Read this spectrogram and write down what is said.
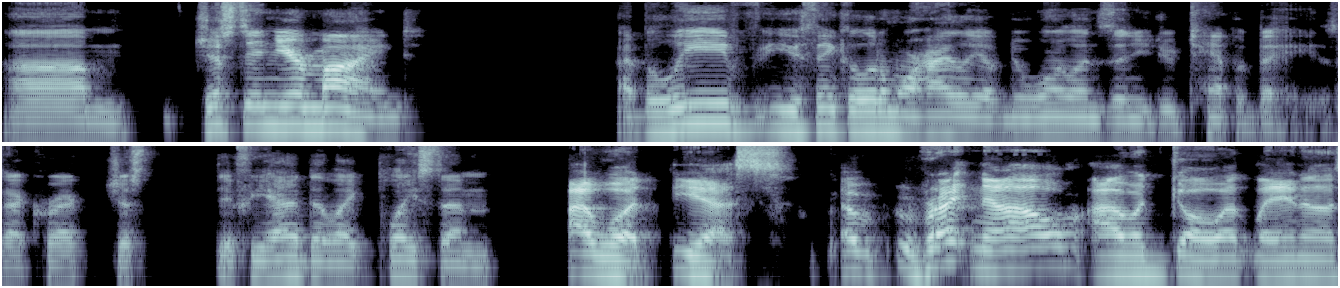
Um, just in your mind, I believe you think a little more highly of New Orleans than you do Tampa Bay. Is that correct? Just if you had to like place them, I would. Yes. Uh, right now, I would go Atlanta,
